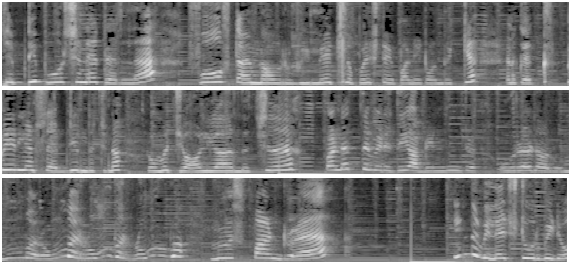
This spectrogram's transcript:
டேஸ் எப்படி போச்சுன்னே தெரில ஃபர்ஸ்ட் டைம் நான் ஒரு வில்லேஜில் போய் ஸ்டே பண்ணிட்டு வந்திருக்கேன். எனக்கு எக்ஸ்பீரியன்ஸ் எப்படி இருந்துச்சுன்னா ரொம்ப ஜாலியாக இருந்துச்சு. பணத்து விடுதி அப்படின்ற ஊரை நான் ரொம்ப ரொம்ப ரொம்ப ரொம்ப மிஸ் பண்ணுறேன் இந்த வில்லேஜ் டூர் வீடியோ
